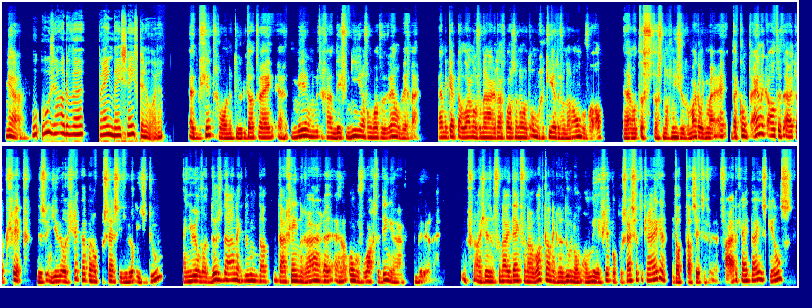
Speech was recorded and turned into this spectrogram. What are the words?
Ja. Hoe, hoe zouden we brain-based safe kunnen worden? Het begint gewoon natuurlijk dat wij uh, meer moeten gaan definiëren van wat we wel willen. En ik heb daar lang over nagedacht, wat is nou het omgekeerde van een ongeval? Uh, want dat is, dat is nog niet zo gemakkelijk, maar eh, dat komt eigenlijk altijd uit op grip. Dus je wil grip hebben op processen, je wil iets doen. En je wil dat dusdanig doen dat daar geen rare, uh, onverwachte dingen gaan gebeuren. Als je er vanuit denkt van nou, wat kan ik nou doen om, om meer grip op processen te krijgen? Dat, daar zit vaardigheid bij, skills.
